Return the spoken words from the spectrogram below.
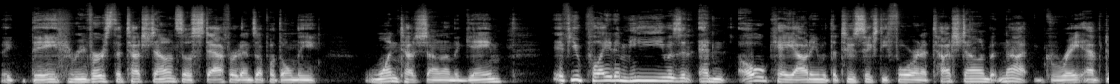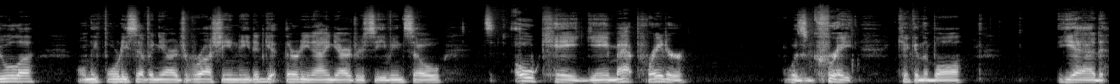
They they reversed the touchdown, so Stafford ends up with only one touchdown on the game. If you played him, he was an, had an okay outing with the 264 and a touchdown, but not great. Abdullah only 47 yards rushing. He did get 39 yards receiving, so it's okay game. Matt Prater was great kicking the ball. He had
